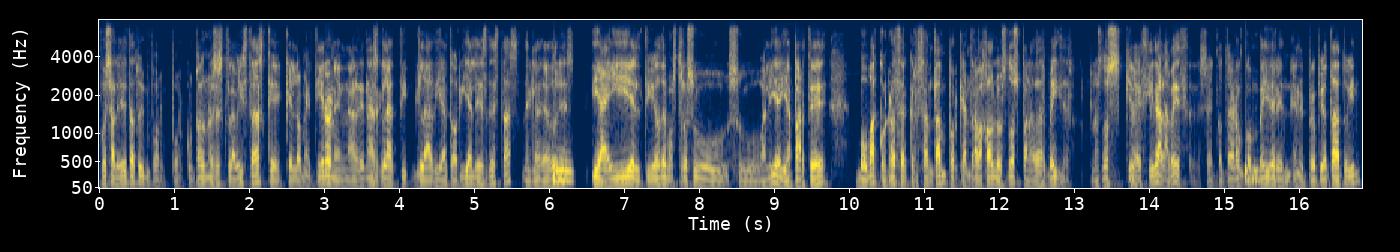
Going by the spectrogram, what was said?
pues salió de Tatooine por, por, culpa de unos esclavistas que, que lo metieron en arenas gladiatoriales de estas, de gladiadores, mm. y ahí el tío demostró su, su, valía. Y aparte, Boba conoce a Kersantan porque han trabajado los dos para Darth Vader. Los dos, quiero decir, a la vez. Se encontraron con Vader en, el propio Tatooine,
